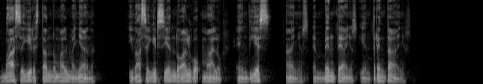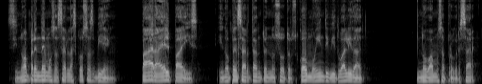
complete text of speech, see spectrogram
va a seguir estando mal mañana y va a seguir siendo algo malo en 10 años, en 20 años y en 30 años. Si no aprendemos a hacer las cosas bien para el país y no pensar tanto en nosotros como individualidad, no vamos a progresar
